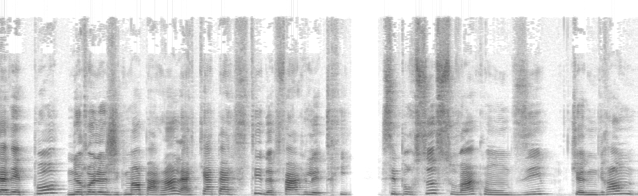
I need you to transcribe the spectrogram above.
n'avais pas, neurologiquement parlant, la capacité de faire le tri. C'est pour ça souvent qu'on dit qu'une grande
